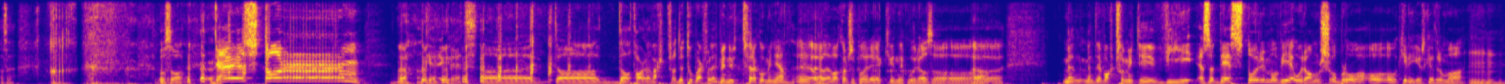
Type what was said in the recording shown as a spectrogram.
altså. Og så Det er storm! Ok, greit. Da, da, da tar det hvert Det tok i hvert fall et minutt før jeg kom inn igjen. Eh, og det var kanskje bare kvinnekoret, altså. Og, ja men, men det ble for mye vi, altså Det er storm, og vi er oransje og blå og, og krigerske trommer. Mm.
